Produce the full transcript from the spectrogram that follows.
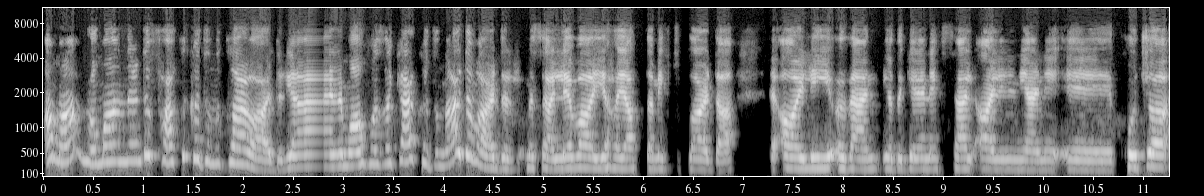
Ama romanlarında farklı kadınlıklar vardır. Yani muhafazakar kadınlar da vardır. Mesela Levai Hayatta mektuplarda aileyi öven ya da geleneksel ailenin yani e, koca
